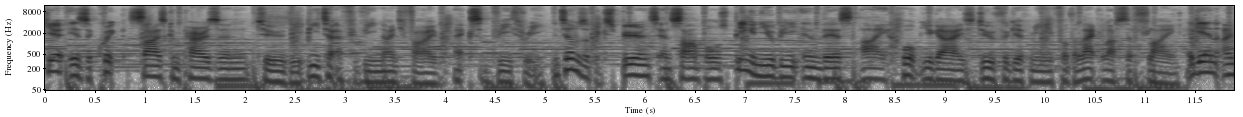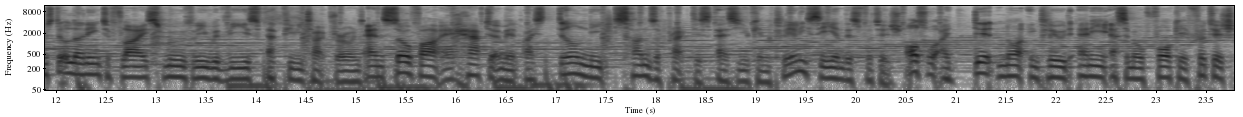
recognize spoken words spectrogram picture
here is a quick size comparison to the Beta FPV 95X V3. In terms of experience experience and samples. Being a newbie in this, I hope you guys do forgive me for the lackluster flying. Again, I'm still learning to fly smoothly with these FPV type drones and so far I have to admit I still need tons of practice as you can clearly see in this footage. Also, I did not include any SMO 4K footage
